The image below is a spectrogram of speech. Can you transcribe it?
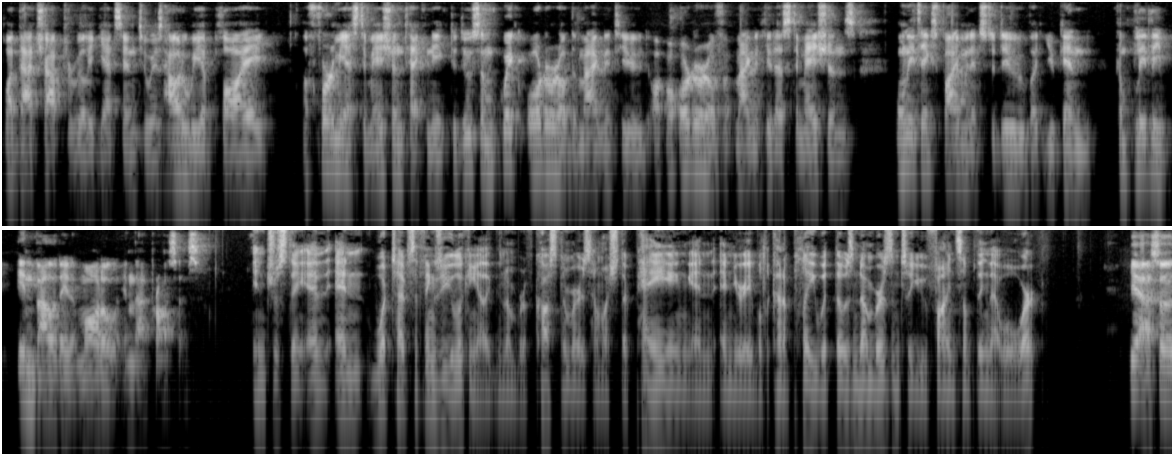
what that chapter really gets into is how do we apply a Fermi estimation technique to do some quick order of the magnitude order of magnitude estimations only takes five minutes to do, but you can completely invalidate a model in that process. Interesting. And and what types of things are you looking at? Like the number of customers, how much they're paying, and and you're able to kind of play with those numbers until you find something that will work? Yeah, so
